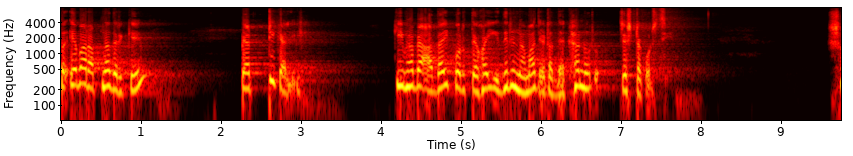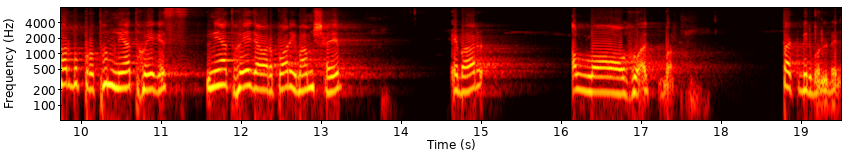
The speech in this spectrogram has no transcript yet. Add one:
তো এবার আপনাদেরকে প্র্যাকটিক্যালি কীভাবে আদায় করতে হয় ঈদের নামাজ এটা দেখানোর চেষ্টা করছি। সর্বপ্রথম নিয়াত হয়ে গেছে। নিয়াত হয়ে যাওয়ার পর ইমাম সাহেব এবার আল্লাহ আকবর, তাকবির বলবেন।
